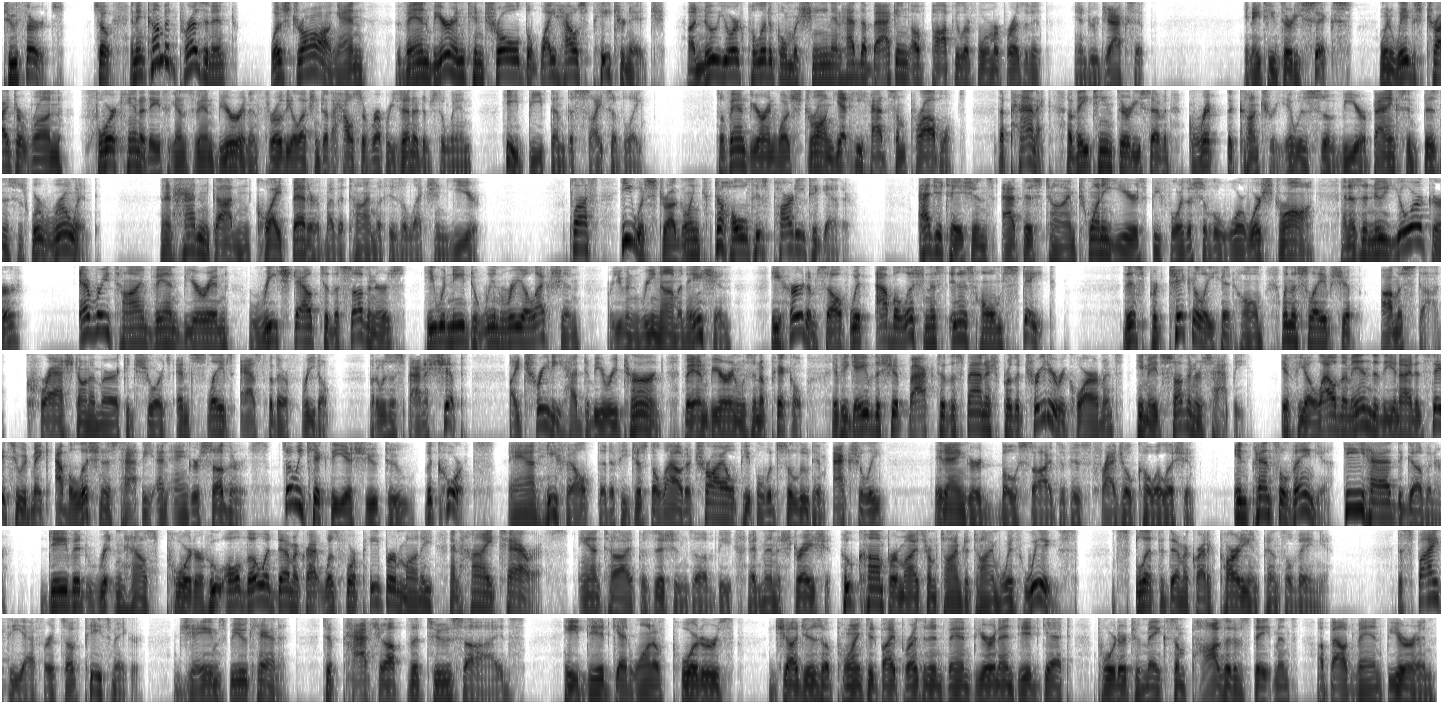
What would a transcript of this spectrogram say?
two thirds. So an incumbent president was strong, and Van Buren controlled the White House patronage, a New York political machine, and had the backing of popular former President Andrew Jackson. In 1836, when Whigs tried to run four candidates against Van Buren and throw the election to the House of Representatives to win, he beat them decisively. So Van Buren was strong, yet he had some problems. The panic of 1837 gripped the country. It was severe. Banks and businesses were ruined. And hadn't gotten quite better by the time of his election year. Plus, he was struggling to hold his party together. Agitations at this time, 20 years before the Civil War, were strong. And as a New Yorker, every time Van Buren reached out to the Southerners, he would need to win re election or even renomination he hurt himself with abolitionists in his home state. This particularly hit home when the slave ship Amistad crashed on American shores and slaves asked for their freedom. But it was a Spanish ship. By treaty, had to be returned. Van Buren was in a pickle. If he gave the ship back to the Spanish per the treaty requirements, he made Southerners happy. If he allowed them into the United States, he would make abolitionists happy and anger Southerners. So he kicked the issue to the courts, and he felt that if he just allowed a trial, people would salute him. Actually, it angered both sides of his fragile coalition. In Pennsylvania, he had the governor, David Rittenhouse Porter, who, although a Democrat, was for paper money and high tariffs, anti positions of the administration, who compromised from time to time with Whigs and split the Democratic Party in Pennsylvania despite the efforts of peacemaker James Buchanan to patch up the two sides. He did get one of Porter's judges appointed by President Van Buren and did get Porter to make some positive statements about Van Buren.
